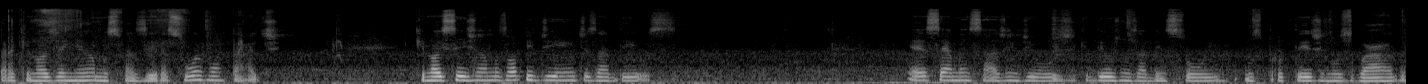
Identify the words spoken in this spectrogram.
para que nós venhamos fazer a Sua vontade, que nós sejamos obedientes a Deus. Essa é a mensagem de hoje. Que Deus nos abençoe, nos proteja, nos guarda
